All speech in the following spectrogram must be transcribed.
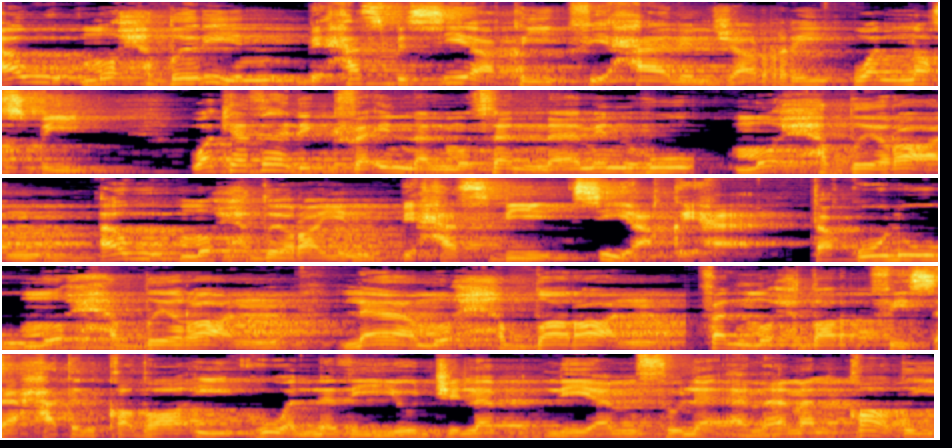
أو محضرين بحسب السياق في حال الجر والنصب. وكذلك فإن المثنى منه محضران أو محضرين بحسب سياقها. تقول محضران لا محضران. فالمحضر في ساحة القضاء هو الذي يجلب ليمثل أمام القاضي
